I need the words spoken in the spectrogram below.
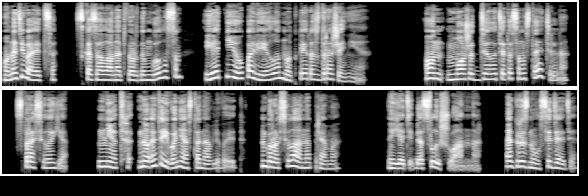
«Он одевается», — сказала она твердым голосом, и от нее повеяло ноткой раздражения. «Он может делать это самостоятельно?» — спросила я. «Нет, но это его не останавливает. — бросила она прямо. «Я тебя слышу, Анна», — огрызнулся дядя.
